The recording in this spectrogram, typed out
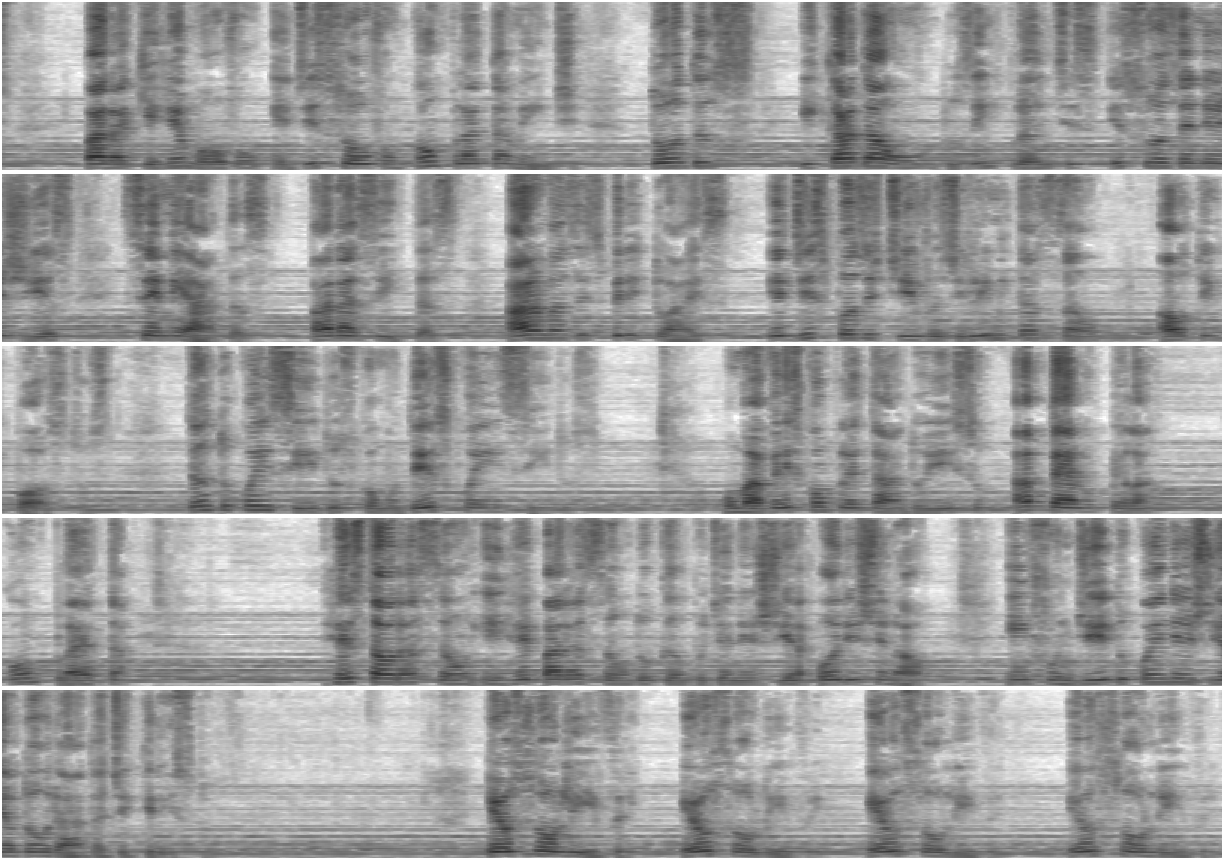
para que removam e dissolvam completamente todos e cada um dos implantes e suas energias semeadas, parasitas, armas espirituais e dispositivos de limitação autoimpostos, tanto conhecidos como desconhecidos. Uma vez completado isso, apelo pela completa restauração e reparação do campo de energia original, infundido com a energia dourada de Cristo. Eu sou livre, eu sou livre, eu sou livre, eu sou livre,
